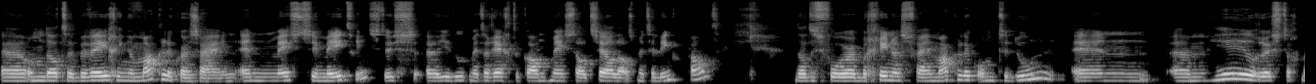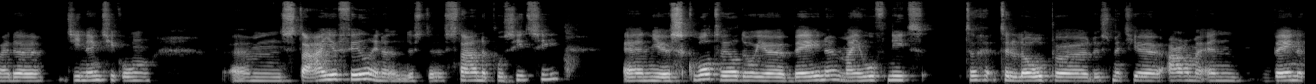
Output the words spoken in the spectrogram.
Uh, omdat de bewegingen makkelijker zijn en meest symmetrisch. Dus uh, je doet met de rechterkant meestal hetzelfde als met de linkerkant. Dat is voor beginners vrij makkelijk om te doen. En um, heel rustig bij de Jineng Qigong um, sta je veel in een, dus de staande positie. En je squat wel door je benen, maar je hoeft niet te, te lopen. Dus met je armen en benen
